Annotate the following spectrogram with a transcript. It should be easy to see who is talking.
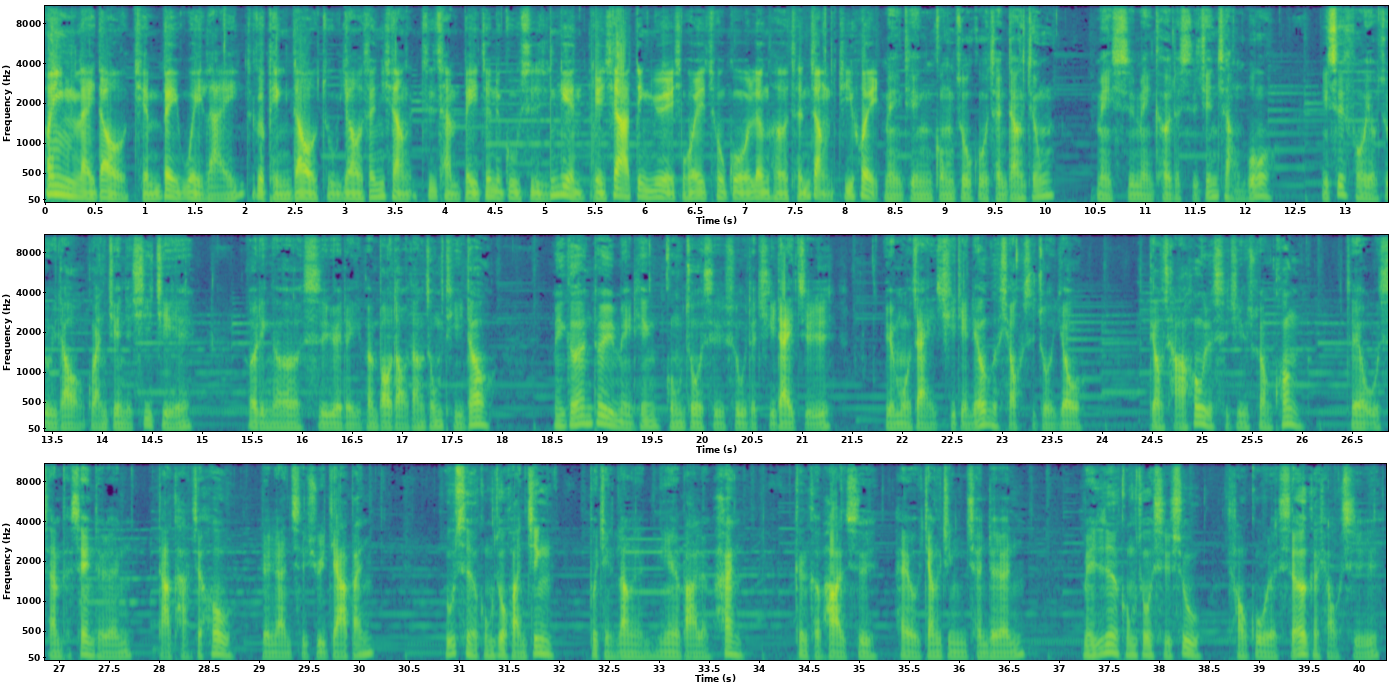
Speaker 1: 欢迎来到前辈未来这个频道，主要分享资产倍增的故事经验。点下订阅，不会错过任何成长机会。每天工作过程当中，每时每刻的时间掌握，你是否有注意到关键的细节？二零二二四月的一份报道当中提到，每个人对于每天工作时数的期待值约莫在七点六个小时左右。调查后的实际状况，则有五十三 percent 的人打卡之后。仍然持续加班，如此的工作环境不仅让人捏一把冷汗，更可怕的是，还有将近成的人每日的工作时数超过了十二个小时。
